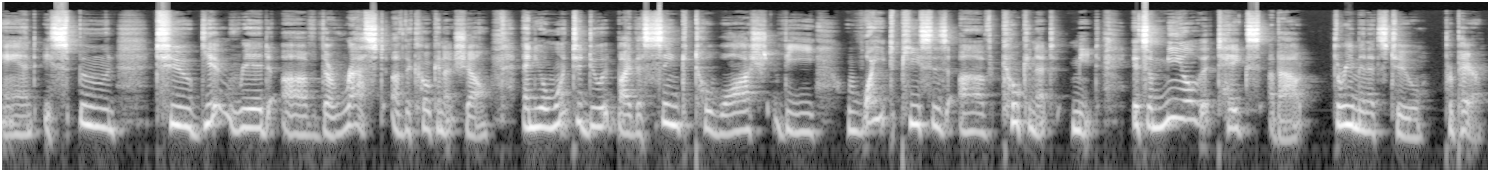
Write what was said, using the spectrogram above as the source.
and a spoon to get rid of the rest of the coconut shell. And you'll want to do it by the sink to wash the white pieces of coconut meat. It's a meal that takes about three minutes to prepare.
